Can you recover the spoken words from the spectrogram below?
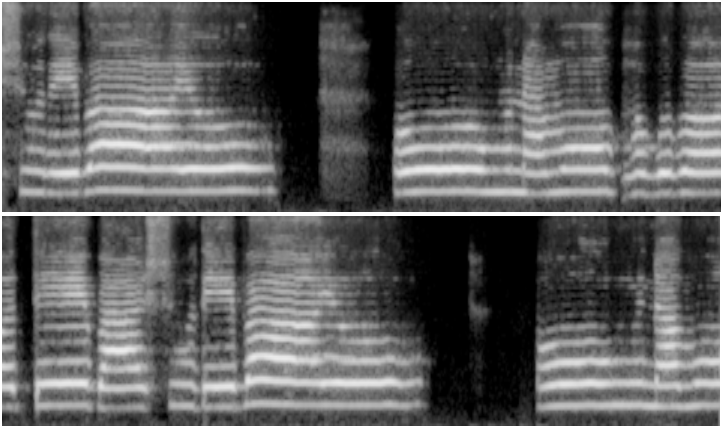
বাসুদেবায় ওম নমো ভগবতে বাসুদেবায় ওম নমো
